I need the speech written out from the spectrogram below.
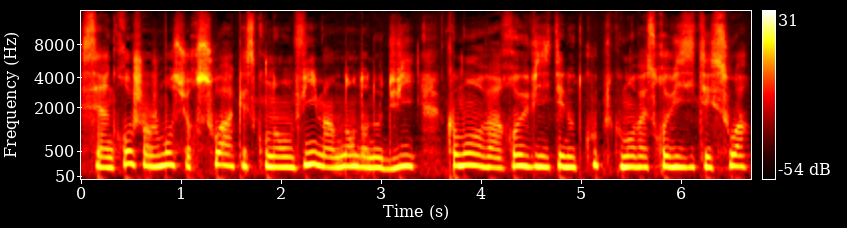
c'est un gros changement sur soi. Qu'est-ce qu'on a envie maintenant dans notre vie? Comment on va revisiter notre couple? Comment on va se revisiter soi?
